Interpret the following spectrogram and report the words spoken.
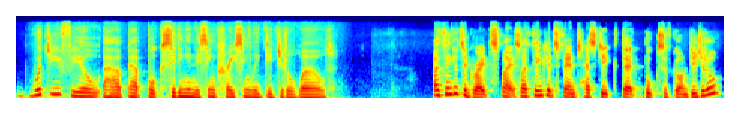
What do you feel uh, about books sitting in this increasingly digital world? I think it's a great space. I think it's fantastic that books have gone digital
